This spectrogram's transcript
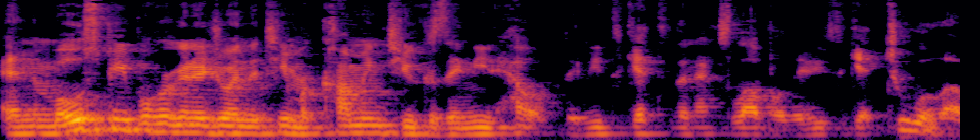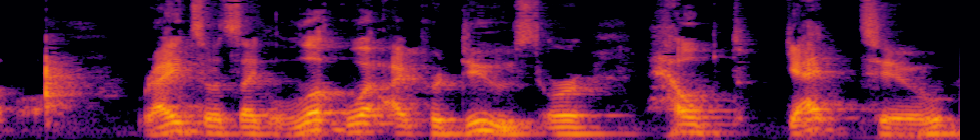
And the most people who are going to join the team are coming to you because they need help. They need to get to the next level. They need to get to a level, right? So it's like, look what I produced or helped get to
